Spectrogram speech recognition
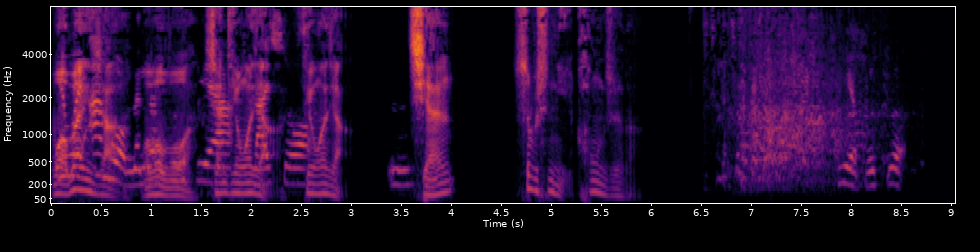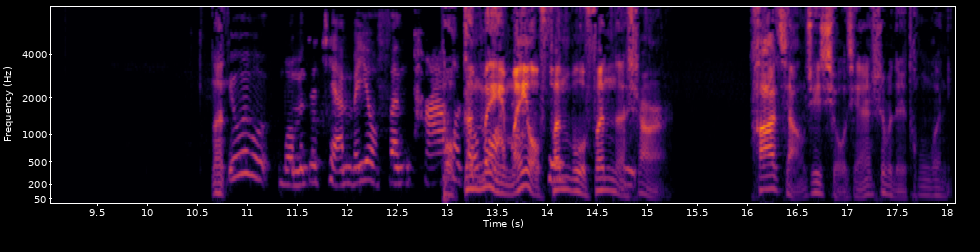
我问一下，不不不，先听我讲，听我讲。嗯，钱是不是你控制的？也不是。那因为我我们的钱没有分他我跟妹没有分不分的事儿，他想去取钱是不是得通过你？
